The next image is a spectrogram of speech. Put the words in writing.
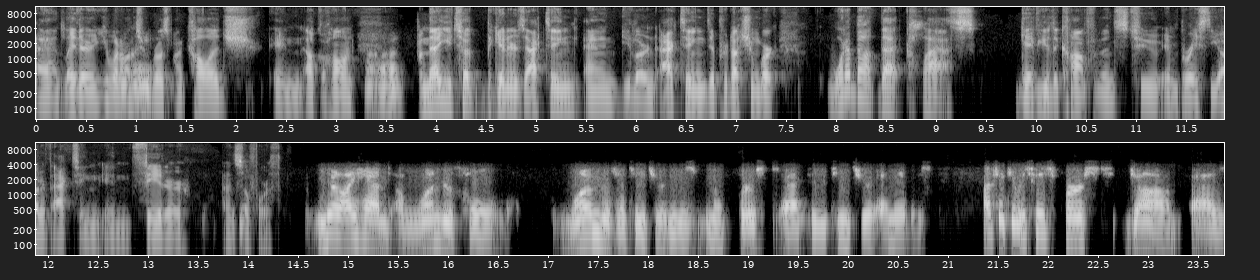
and later you went on to. Grossmont College in El Cajon. Uh-huh. From there, you took beginners acting and you learned acting, did production work. What about that class gave you the confidence to embrace the art of acting in theater and so forth? Well, I had a wonderful wonderful teacher. He was my first acting teacher, and it was, I think it was his first job as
